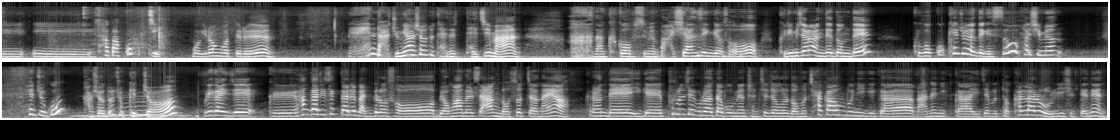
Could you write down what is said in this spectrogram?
이, 이 사과 꼭지 뭐 이런 것들은 맨 나중에 하셔도 되, 지만 아, 난 그거 없으면 맛이 안 생겨서 그림이 잘 안 되던데 그거 꼭 해줘야 되겠어? 하시면 해주고 가셔도 좋겠죠. 우리가 이제 그 한 가지 색깔을 만들어서 명암을 싹 넣었었잖아요. 그런데 이게 푸른색으로 하다 보면 전체적으로 너무 차가운 분위기가 많으니까 이제부터 컬러를 올리실 때는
